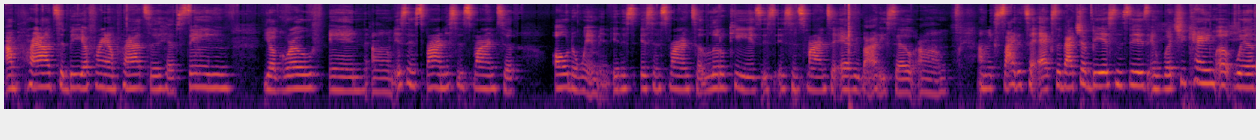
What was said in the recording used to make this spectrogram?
I'm proud to be your friend. I'm proud to have seen your growth, and um, it's inspiring. It's inspiring to older women. It is it's inspiring to little kids. It's it's inspiring to everybody. So um I'm excited to ask about your businesses and what you came up with.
